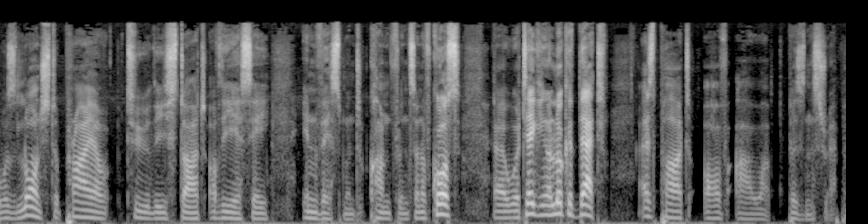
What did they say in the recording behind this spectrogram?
was launched prior to the start of the SA Investment Conference. And of course, uh, we're taking a look at that as part of our business wrap.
